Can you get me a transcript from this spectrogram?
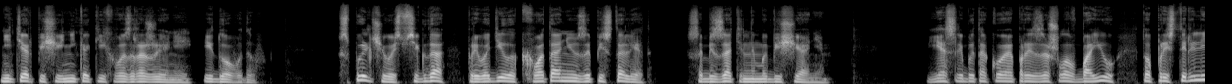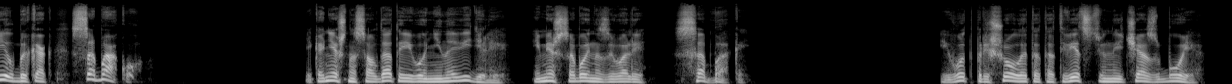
не терпящий никаких возражений и доводов. Вспыльчивость всегда приводила к хватанию за пистолет с обязательным обещанием. Если бы такое произошло в бою, то пристрелил бы как собаку. И, конечно, солдаты его ненавидели и меж собой называли собакой. И вот пришел этот ответственный час боя.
